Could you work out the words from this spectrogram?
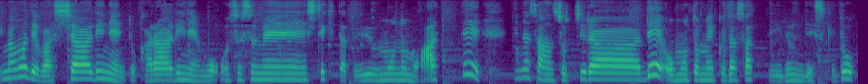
今までワッシャーリネンとカラーリネンをおすすめしてきたというものもあって皆さんそちらでお求めくださっているんですけど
